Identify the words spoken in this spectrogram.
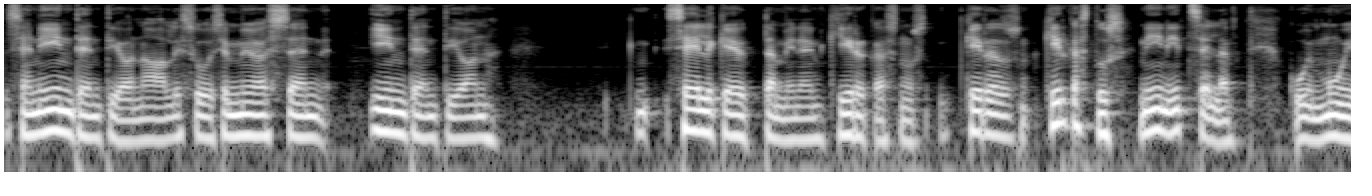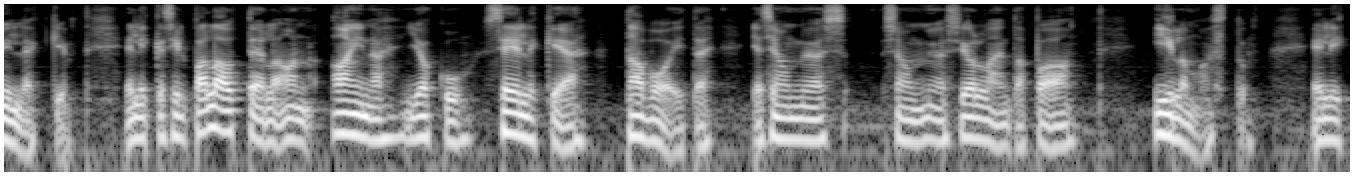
sen intentionaalisuus ja myös sen intention selkeyttäminen, kirkastus, kirkastus, kirkastus niin itselle kuin muillekin. Eli sillä palautteella on aina joku selkeä tavoite ja se on myös, se on myös jollain tapaa ilmastu. Eli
